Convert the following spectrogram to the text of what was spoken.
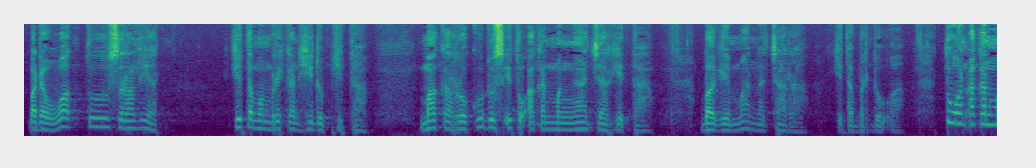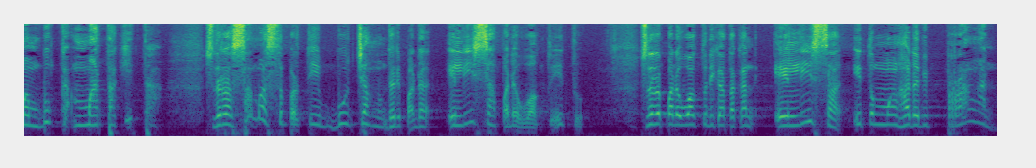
Pada waktu saudara lihat kita memberikan hidup kita, maka Roh Kudus itu akan mengajar kita bagaimana cara kita berdoa. Tuhan akan membuka mata kita. Saudara sama seperti bujang daripada Elisa pada waktu itu. Saudara pada waktu dikatakan Elisa itu menghadapi perangan.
